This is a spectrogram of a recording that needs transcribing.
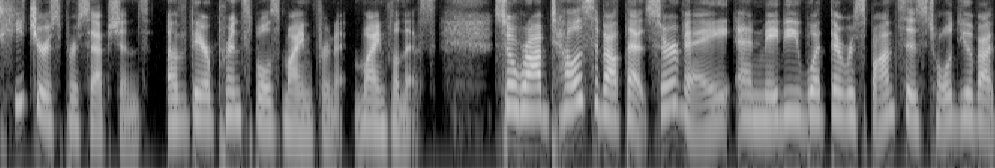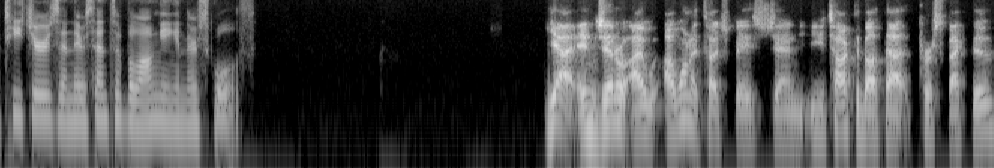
teachers' perceptions of their principals' mindfulness. So, Rob, tell us about that survey and maybe what the responses told you about teachers and their sense of belonging in their schools. Yeah, in general, I, I want to touch base, Jen. You talked about that perspective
